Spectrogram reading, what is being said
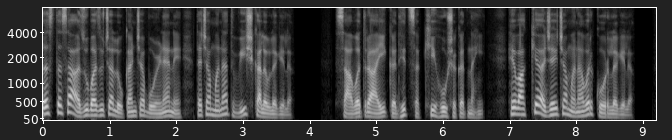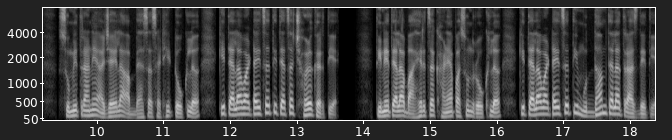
तसतसा आजूबाजूच्या लोकांच्या बोलण्याने त्याच्या मनात विष कालवलं गेलं. सावत्र आई कधीच सख्खी होऊ शकत नाही. हे वाक्य अजयच्या मनावर कोरलं गेलं. सुमित्राने अजयला अभ्यासासाठी टोकलं की त्याला वाटायचं ती त्याचा छळ करतेय. तिने त्याला बाहेरचं खाण्यापासून रोखलं की त्याला वाटायचं ती मुद्दाम त्याला त्रास देतेय.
